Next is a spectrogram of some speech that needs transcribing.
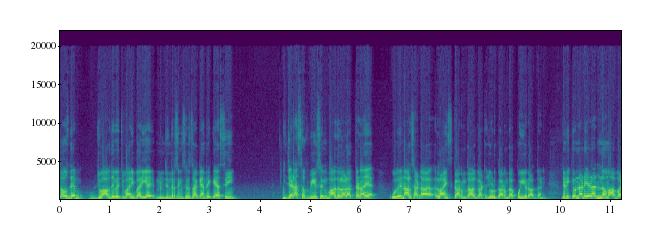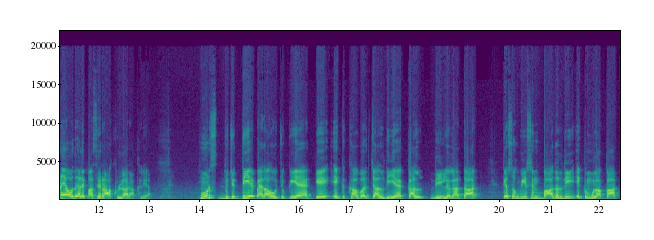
ਤਾਂ ਉਸਦੇ ਜਵਾਬ ਦੇ ਵਿੱਚ ਵਾਰੀ-ਵਾਰੀ ਆਏ, ਮਨਜਿੰਦਰ ਸਿੰਘ ਸਿਰਸਾ ਕਹਿੰਦੇ ਕਿ ਅਸੀਂ, ਜਿਹੜਾ ਸੁਖਬੀਰ ਸਿੰਘ ਬਾਦਲ ਵਾਲਾ ਧੜਾ ਹੈ ਉਹਦੇ ਨਾਲ ਸਾਡਾ ਅਲਾਈਅੰਸ ਕਰਨ ਦਾ, ਗੱਠਜੋੜ ਕਰਨ ਦਾ ਕੋਈ ਇਰਾਦਾ ਨਹੀਂ। ਜਾਣੀ ਕਿ ਉਹਨਾਂ ਨੇ ਜਿਹੜਾ ਨਵਾਂ ਬਣਿਆ, ਉਹਦੇ ਵਾਲੇ ਪਾਸੇ ਰਾਹ ਖੁੱਲਾ ਰੱਖ ਲਿਆ। ਹੁਣ ਦੁਚਿੱਤੀ ਇਹ ਪੈਦਾ ਹੋ ਚੁੱਕੀ ਹੈ ਕਿ ਇੱਕ ਖਬਰ ਚੱਲਦੀ ਹੈ ਕੱਲ ਦੀ ਲਗਾਤਾਰ ਕਿ ਸੁਖਬੀਰ ਸਿੰਘ ਬਾਦਲ ਦੀ ਇੱਕ ਮੁਲਾਕਾਤ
